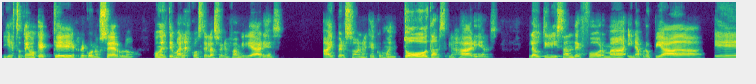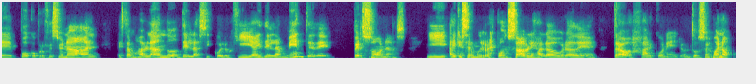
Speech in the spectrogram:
y esto tengo que reconocerlo, con el tema de las constelaciones familiares, hay personas que como en todas las áreas, la utilizan de forma inapropiada, eh, poco profesional. Estamos hablando de la psicología y de la mente de personas y hay que ser muy responsables a la hora de trabajar con ello. Entonces, bueno,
